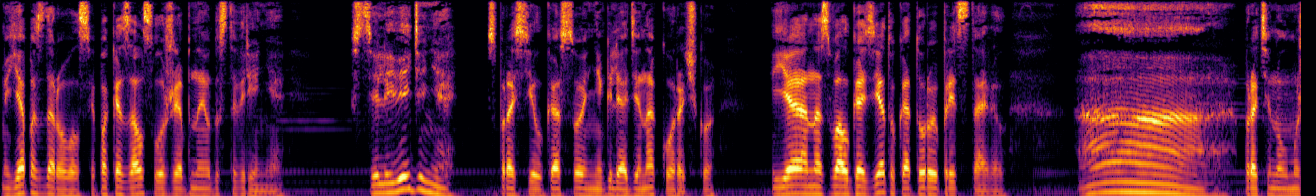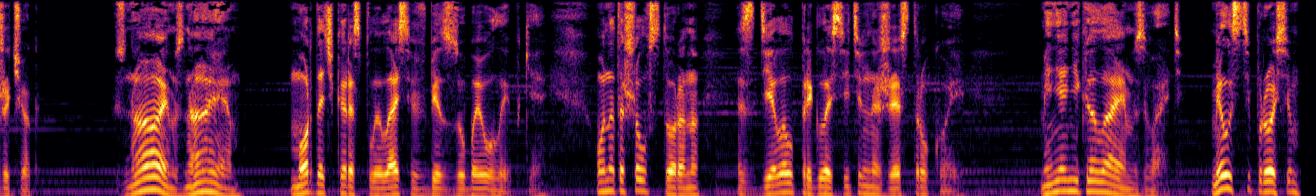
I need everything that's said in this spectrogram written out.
Я поздоровался, показал служебное удостоверение. «С телевидения?» — спросил косой, не глядя на корочку. Я назвал газету, которую представил. а, -а, -а протянул мужичок. «Знаем, знаем». Мордочка расплылась в беззубой улыбке. Он отошел в сторону, сделал пригласительный жест рукой. «Меня Николаем звать. Милости просим.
